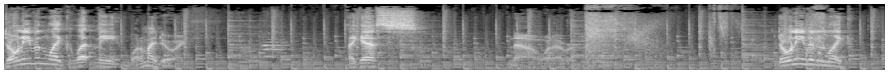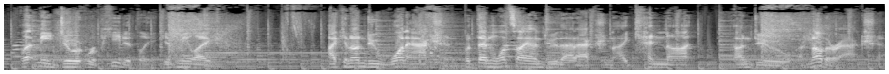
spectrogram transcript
Don't even like let me. What am I doing? I guess. No, whatever. Don't even like let me do it repeatedly. Give me like I can undo one action, but then once I undo that action, I cannot undo another action.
